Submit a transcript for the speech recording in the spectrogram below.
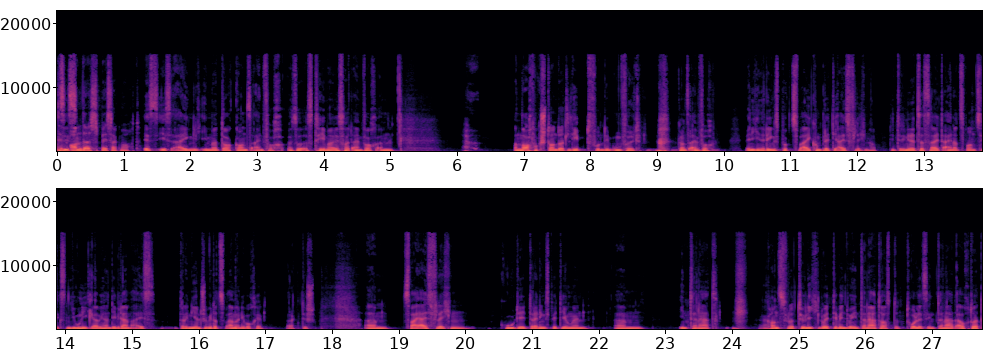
denn ist, anders besser gemacht? Es ist eigentlich immer da ganz einfach. Also das Thema ist halt einfach, ähm, ein Nachwuchsstandort lebt von dem Umfeld. ganz einfach. Wenn ich in Regensburg zwei komplette Eisflächen habe, die trainieren jetzt seit 21. Juni, glaube ich, haben die wieder am Eis. Trainieren schon wieder zweimal die Woche, praktisch. Ähm, zwei Eisflächen, gute Trainingsbedingungen, ähm, Internat, ja. Kannst du natürlich Leute, wenn du ein Internat hast, ein tolles Internat auch dort,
